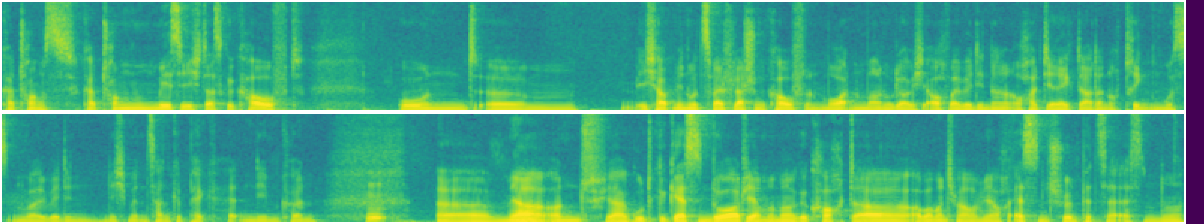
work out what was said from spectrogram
Kartons, kartonmäßig das gekauft und ähm, ich habe mir nur zwei Flaschen gekauft und Morten, Manu glaube ich auch, weil wir den dann auch halt direkt da dann noch trinken mussten, weil wir den nicht mit ins Handgepäck hätten nehmen können. Hm. Ähm, ja, und ja, gut gegessen dort. Wir haben immer gekocht da, aber manchmal haben wir auch Essen, schön Pizza essen, ne?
